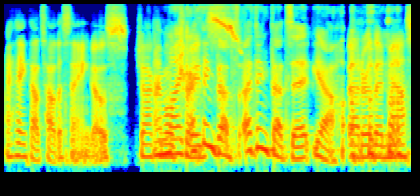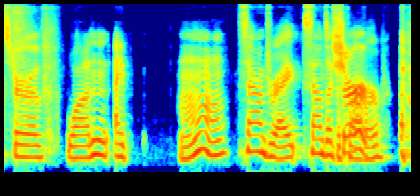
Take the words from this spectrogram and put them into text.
I think that's how the saying goes. Jack I'm of all like, trades. I think that's I think that's it. Yeah. better than master of one. I mm. Sounds right. Sounds like Sure. a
